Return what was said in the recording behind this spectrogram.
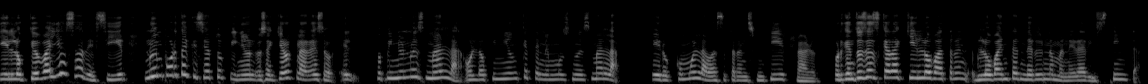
que lo que vayas a decir, no importa que sea tu opinión, o sea, quiero aclarar eso, el- tu opinión no es mala o la opinión que tenemos no es mala, pero ¿cómo la vas a transmitir? claro. Porque entonces cada quien lo va a, lo va a entender de una manera distinta.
